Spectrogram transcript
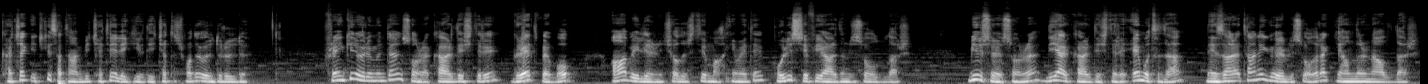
kaçak içki satan bir çeteyle girdiği çatışmada öldürüldü. Frank'in ölümünden sonra kardeşleri Gret ve Bob, ağabeylerinin çalıştığı mahkemede polis şefi yardımcısı oldular. Bir süre sonra diğer kardeşleri Emmett'ı da nezarethane görevlisi olarak yanlarına aldılar.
